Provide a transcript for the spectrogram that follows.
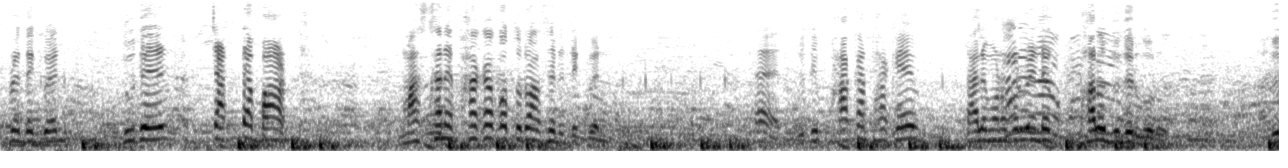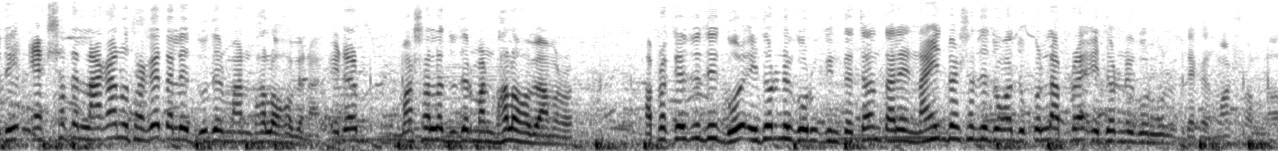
আপনি দেখবেন দুধের চারটা বাট, মাঝখানে ফাঁকা কতটা আছে এটা দেখবেন। হ্যাঁ যদি ফাঁকা থাকে, তাহলে মনে করবেন এটা ভালো দুধের গরু। যদি একসাথে লাগানো থাকে, তাহলে দুধের মান ভালো হবে না। এটার মাশাল্লাহ দুধের মান ভালো হবে আমার। আপনারা কেউ যদি এই ধরনের গরু কিনতে চান, তাহলে নাহিদ ভাইয়ের সাথে যোগাযোগ করলে আপনারা এই ধরনের গরুগুলো দেখেন মাশাল্লাহ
